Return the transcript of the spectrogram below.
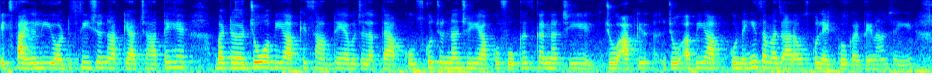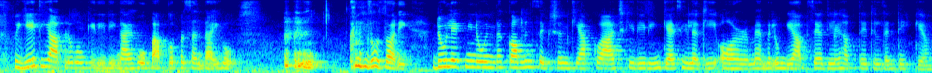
इट्स फाइनली और डिसीज़न आप क्या चाहते हैं? बट जो अभी आपके सामने है, मुझे लगता है आपको उसको चुनना चाहिए, आपको फोकस करना चाहिए, जो आपके, जो अभी आपको नहीं समझ आ रहा, उसको लेट को कर देना चाहिए। तो ये थी आप लोगों की रीडिंग आई होप आपको पसंद आई हो। So sorry do let me know in the comment section कि आपको आज की रीडिंग कैसी लगी, और मैं मिलूँगी आपसे अगले हफ़्ते. टिल देन टेक केयर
